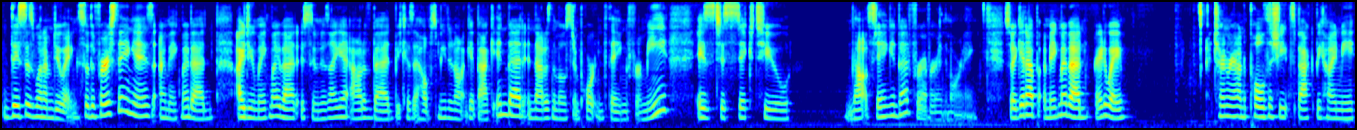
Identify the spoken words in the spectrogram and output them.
this is what I'm doing. So the first thing is I make my bed. I do make my bed as soon as I get out of bed because it helps me to not get back in bed and that is the most important thing for me is to stick to not staying in bed forever in the morning. So I get up, I make my bed right away. Turn around to pull the sheets back behind me.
